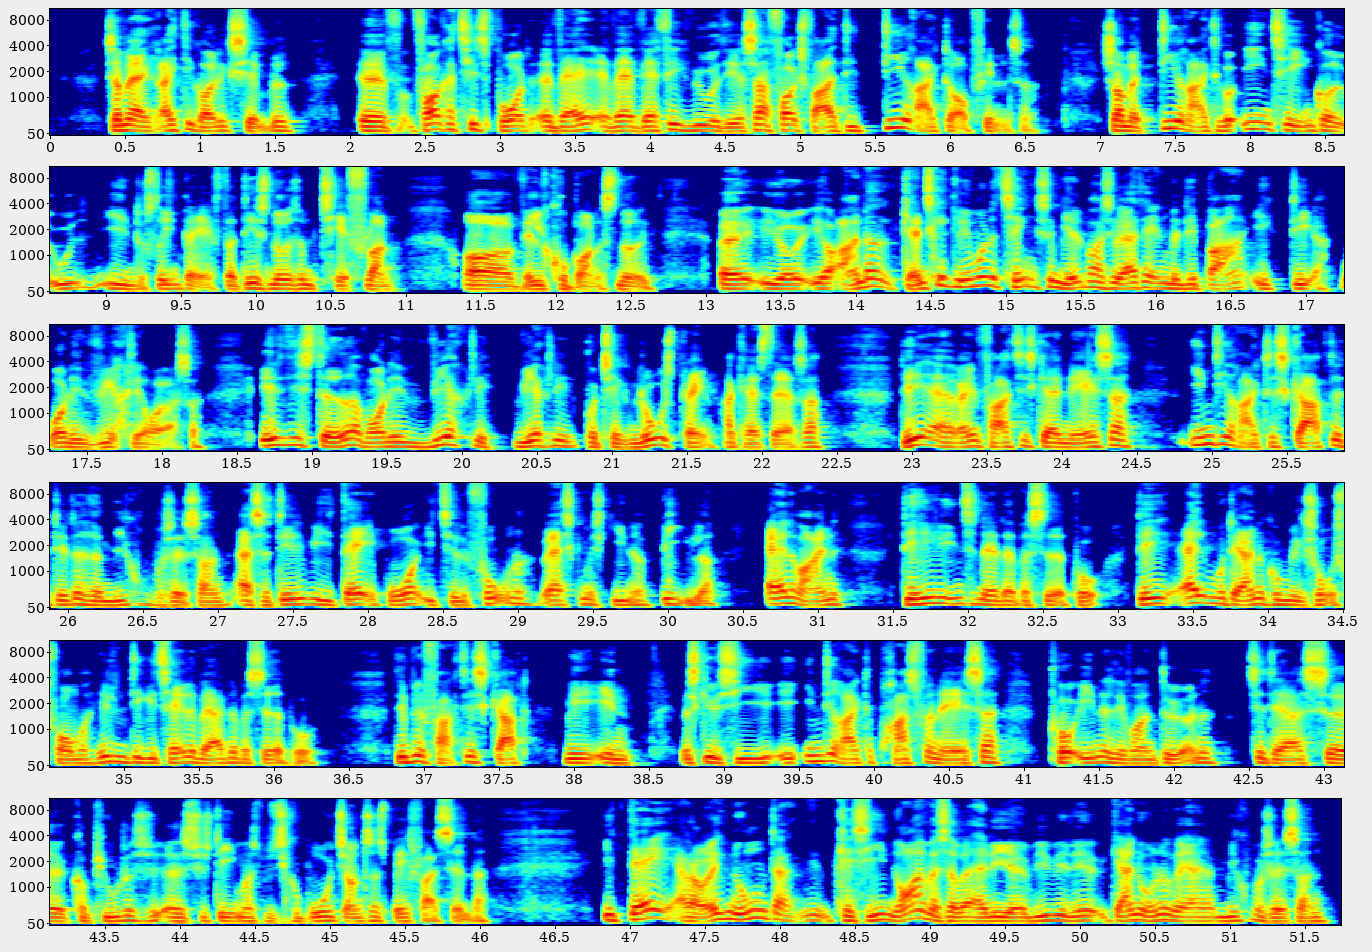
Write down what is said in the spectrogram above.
som er et rigtig godt eksempel. Øh, folk har tit spurgt, øh, hvad, hvad, hvad fik vi ud af det? Og så har folk svaret, at de direkte opfindelser, som er direkte gået en til en gået ud i industrien bagefter. Det er sådan noget som Teflon og velcro og sådan noget. Ikke? Øh, jo, jo andre ganske glimrende ting, som hjælper os i hverdagen, men det er bare ikke der, hvor det virkelig rører sig. Et af de steder, hvor det virkelig, virkelig på teknologisk plan har kastet af sig, det er rent faktisk, at NASA indirekte skabte det, der hedder mikroprocessoren. Altså det, vi i dag bruger i telefoner, vaskemaskiner, biler, alle vegne. Det hele internettet er baseret på. Det er alt moderne kommunikationsformer, hele den digitale verden er baseret på. Det blev faktisk skabt ved en, hvad skal vi sige, indirekte pres fra NASA på en af leverandørerne til deres øh, computersystemer, som de skulle bruge i Johnson Space Flight Center. I dag er der jo ikke nogen, der kan sige, nej, men så hvad det, øh, vi vil gerne undervære mikroprocessoren.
